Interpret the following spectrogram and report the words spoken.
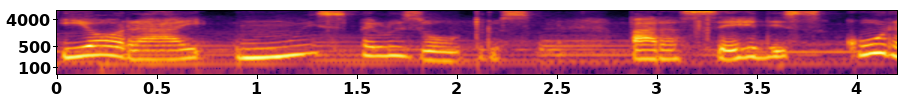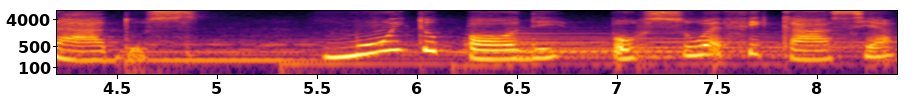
e orai uns pelos outros, para serdes curados. Muito pode, por sua eficácia,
